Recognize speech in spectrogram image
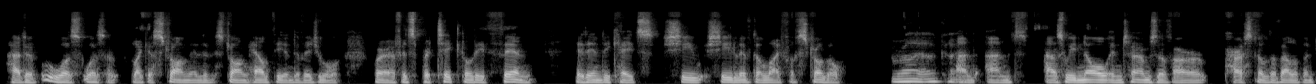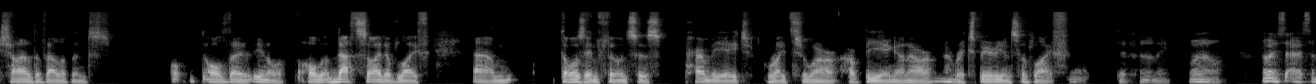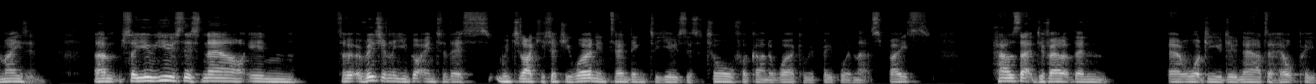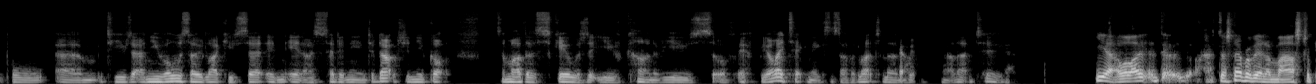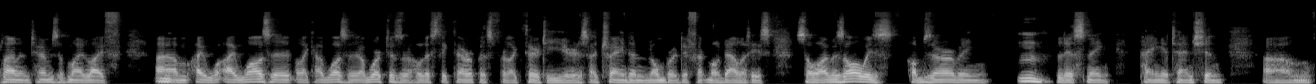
had a was was a, like a strong strong healthy individual. Where if it's particularly thin, it indicates she she lived a life of struggle. Right. Okay. And and as we know, in terms of our personal development, child development, all the you know all of that side of life, um, those influences permeate right through our our being and our, mm. our experience of life. Yeah definitely. Wow, I mean, that's amazing. Um, so you use this now in. So originally you got into this, which, like you said, you weren't intending to use this at all for kind of working with people in that space. How's that developed then? And what do you do now to help people um, to use it? And you've also, like you said in, in I said in the introduction, you've got some other skills that you've kind of used, sort of FBI techniques and stuff. I'd like to learn yeah. a bit about that too. Yeah, well, I, there's never been a master plan in terms of my life. Mm. Um, I, I was a like I was a, I worked as a holistic therapist for like 30 years. I trained in a number of different modalities, so I was always observing, mm. listening, paying attention. Um,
